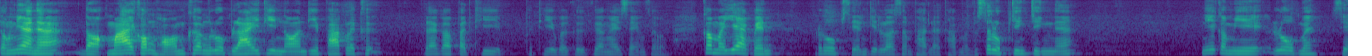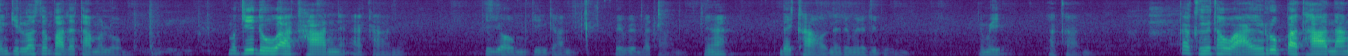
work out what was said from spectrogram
ตรงเนี้ยนะดอกไม้ของหอมเครื่องรูปไล้ที่นอนที่พักและคือแล้วก็ปฏิบปฏิบก็คือเครื่องให้แสงสว่างก็มาแยกเป็นรูปเสียงกลิ่นรสสัมผัสและธรรมสรุปจริง ๆ นะ นี่ก็มีรูปไหมเสียงกลิ่นรสสัมผัสและธรรมอารมณ์เมื่อกี้ดูอาคารเนี่ยอาคาร ที่โยมกินการไปเป็นประธานเห็นไหมได้ข่าวเนี่ยจะไม่ได้ไปดูยังไม่อาคารก็คือถวายรูปปทานัง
